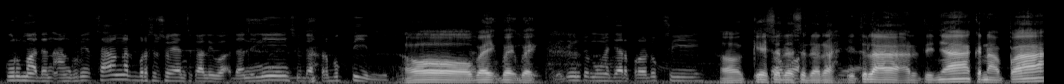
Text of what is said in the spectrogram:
kurma dan anggurnya sangat bersesuaian sekali, Wak. Dan ini sudah terbukti begitu. Oh, baik baik baik. Jadi untuk mengejar produksi Oke, saudara-saudara, Ya. itulah artinya kenapa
